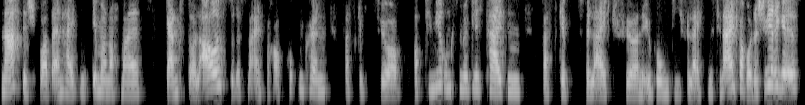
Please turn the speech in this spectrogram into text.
nach den Sporteinheiten immer noch mal ganz doll aus, sodass wir einfach auch gucken können, was gibt es für Optimierungsmöglichkeiten, was gibt es vielleicht für eine Übung, die vielleicht ein bisschen einfacher oder schwieriger ist.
